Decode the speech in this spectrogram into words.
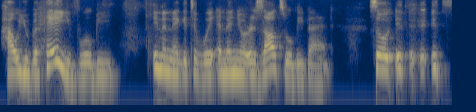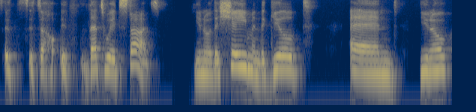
How you behave will be in a negative way, and then your results will be bad. So it, it it's it's it's a it, that's where it starts. You know, the shame and the guilt, and you know,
